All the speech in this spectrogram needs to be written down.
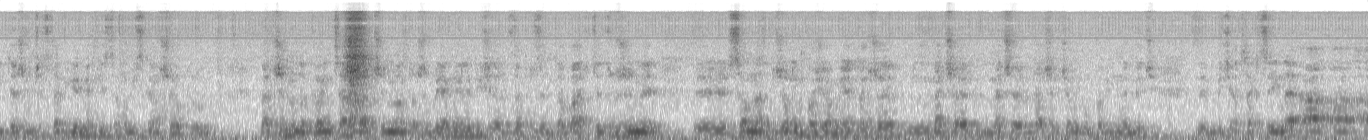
i też im przedstawiłem, jakie jest stanowisko naszego klubu. Walczymy do końca, walczymy o to, żeby jak najlepiej się zaprezentować. Te drużyny y, są na zbliżonym poziomie, także mecze, mecze w dalszym ciągu powinny być, być atrakcyjne, a, a, a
